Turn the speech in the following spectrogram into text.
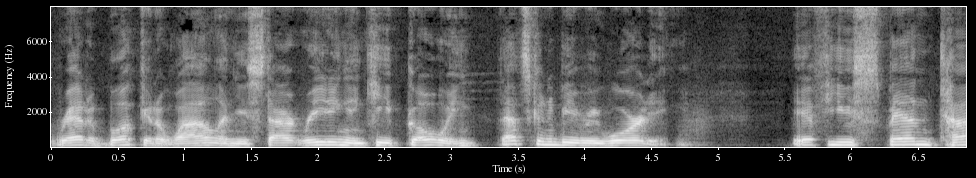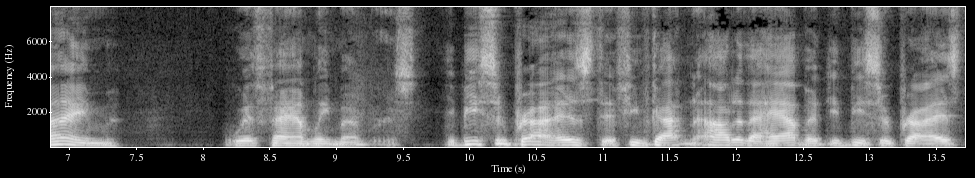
read a book in a while and you start reading and keep going, that's going to be rewarding. If you spend time with family members, you'd be surprised if you've gotten out of the habit, you'd be surprised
